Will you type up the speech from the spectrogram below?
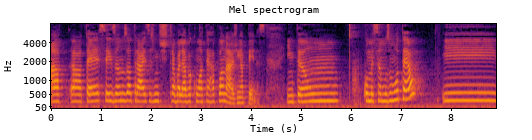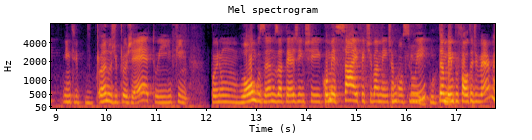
a, até seis anos atrás a gente trabalhava com a terraplanagem apenas. Então começamos o motel e entre anos de projeto e enfim foram longos anos até a gente começar efetivamente a por construir, por também por falta de verba.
